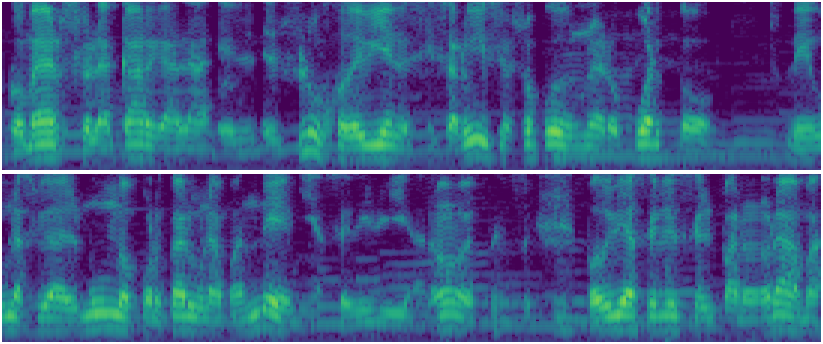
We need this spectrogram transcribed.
comercio, la carga, el, flujo de bienes y servicios. Yo puedo en un aeropuerto de una ciudad del mundo portar una pandemia, se diría, ¿no? podría ser ese el panorama.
